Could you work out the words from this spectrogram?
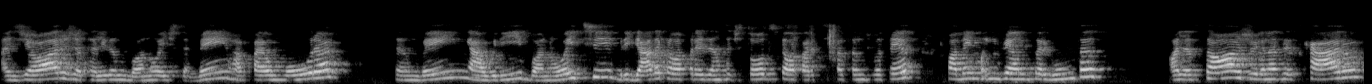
A Georgia está ligando boa noite também. O Rafael Moura também. A Auri, boa noite. Obrigada pela presença de todos, pela participação de vocês. Podem enviando perguntas. Olha só, Juliana Pescaro,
